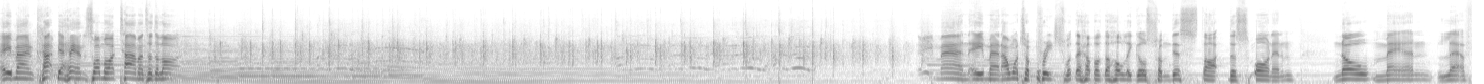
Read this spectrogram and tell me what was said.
Amen. Clap your hands one more time unto the Lord. Amen. Amen. I want to preach with the help of the Holy Ghost from this thought this morning. No man left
